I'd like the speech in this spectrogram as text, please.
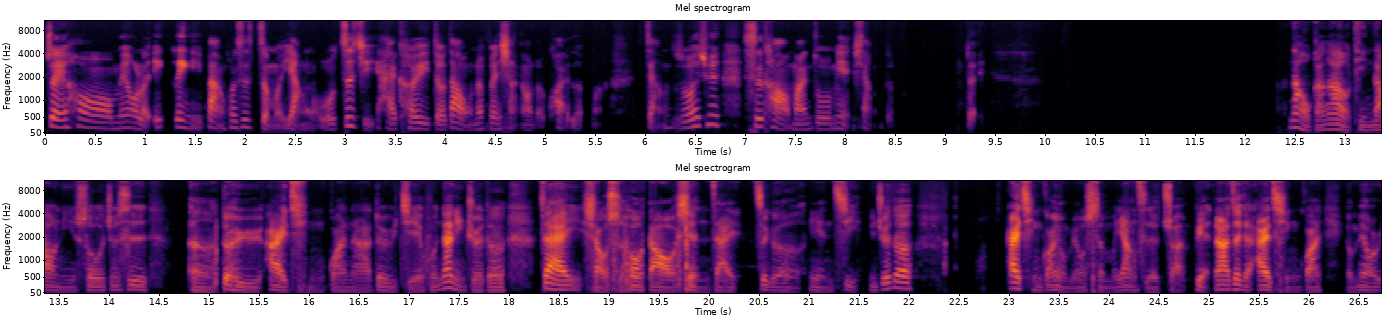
最后没有了一另一半，或是怎么样了，我自己还可以得到我那份想要的快乐吗？这样子，我会去思考蛮多面向的。对。那我刚刚有听到你说，就是。嗯，对于爱情观啊，对于结婚，那你觉得在小时候到现在这个年纪，你觉得爱情观有没有什么样子的转变？那这个爱情观有没有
